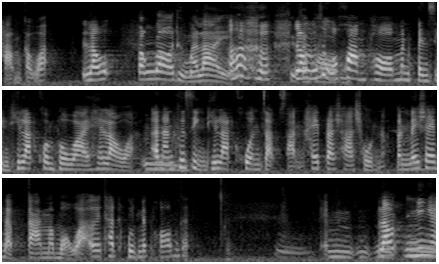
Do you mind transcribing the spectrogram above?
ถามกลับว่าแล้วต้องรอถึงเมื่อไหร่เออถึงจะเรารู้สึกพร้อว่ามความพร้อมมันเป็นสิ่งที่รัฐควร provide ให้เราอะอืมอันนั้นคือสิ่งที่รัฐควรจัดสรรให้ประชาชนอะมันไม่ใช่แบบการมาบอกว่าเอ้ยถ้าคุณไม่พร้อมก็อืมอืมอืมแล้วนี่ไง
